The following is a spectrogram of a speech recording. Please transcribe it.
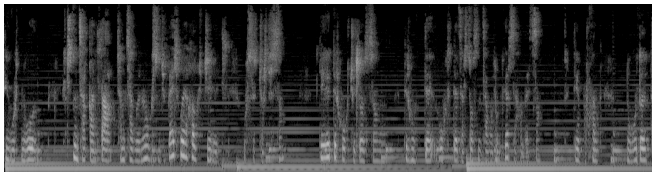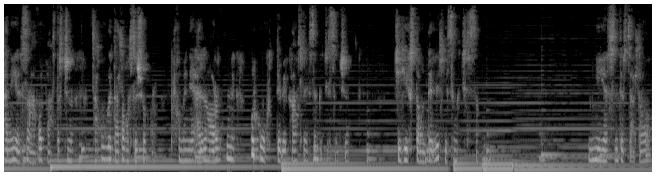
Тэнгүүт нөгөө хичтэн цаг гарлаа. Чам цаг байна уу гэсэн чи байлгүй яхаа хүчээ гэдэл өсөж орчихсон. Тэгээд тэр хүүхд чөлөөлсөн. Тэр хүүхдтэй хүүхдтэй зарцуулсан цаг бол үнэхээр сайхан байсан. Тэгээ бурханд нөгөөдөө таны ярьсан агуу пастор чинь цагуугээ далга болсон шүү. Бурхан миний харин оронд нь хөр хүүхдтэй би каунслинг хийсэн гэж хэлсэн чинь чи хийх ёстой үнтэй гэж хийсэн гэж хэлсэн. Миний ярьсан тэр залуу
